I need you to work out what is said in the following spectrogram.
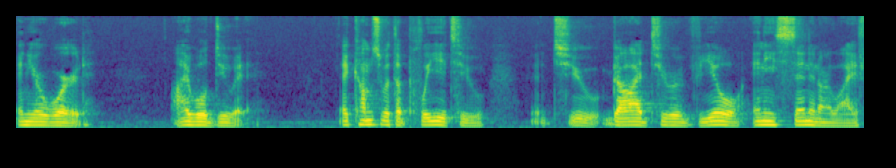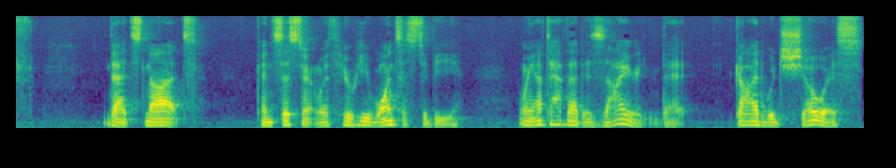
in your word, I will do it. It comes with a plea to, to God to reveal any sin in our life that's not consistent with who He wants us to be. And we have to have that desire that God would show us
